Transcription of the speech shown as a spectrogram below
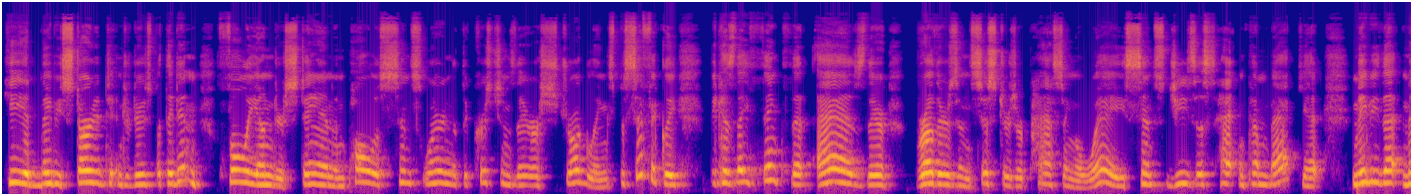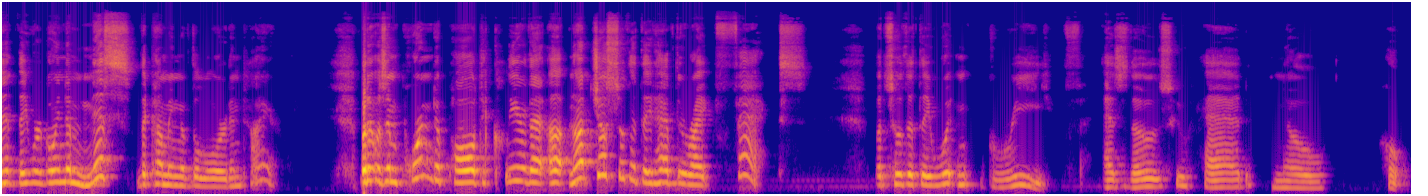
he had maybe started to introduce, but they didn't fully understand. And Paul has since learned that the Christians there are struggling, specifically because they think that as their brothers and sisters are passing away, since Jesus hadn't come back yet, maybe that meant they were going to miss the coming of the Lord entirely. But it was important to Paul to clear that up, not just so that they'd have the right facts, but so that they wouldn't grieve as those who had no hope.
